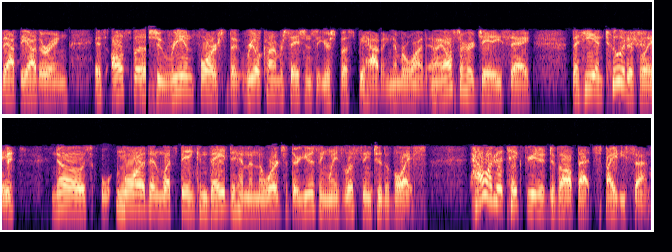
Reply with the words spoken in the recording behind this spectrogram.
that, the othering is all supposed to reinforce the real conversations that you're supposed to be having. Number one, and I also heard JD say that he intuitively knows more than what's being conveyed to him in the words that they're using when he's listening to the voice. How long did it take for you to develop that spidey sense?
